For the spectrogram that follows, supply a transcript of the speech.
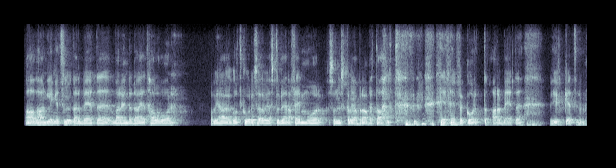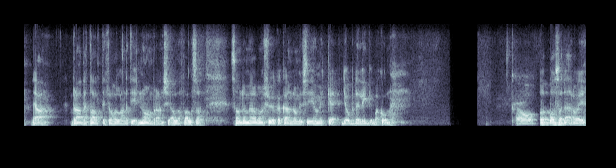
avhandling, ett slutarbete varenda dag i ett halvår. Och vi har gått kurser och vi har studerat fem år så nu ska vi ha bra betalt. Även för kort arbete. Vilket, ja, bra betalt i förhållande till någon bransch i alla fall. Så, så om de är avundsjuka kan de ju se hur mycket jobb det ligger bakom. Ja. Och, och sådär och i,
